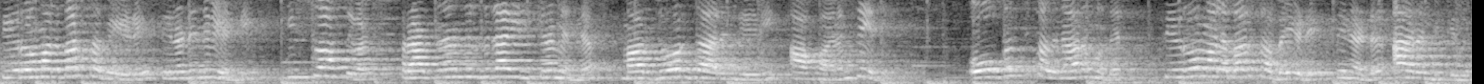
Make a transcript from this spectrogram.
സീറോ മലബാർ സഭയുടെ സിനഡിന് വേണ്ടി വിശ്വാസികൾ പ്രാർത്ഥനാ നിരതരായിരിക്കണമെന്ന് മാർ ജോർജ് ആലഞ്ചേരി ആഹ്വാനം ചെയ്തു. ഓഗസ്റ്റ് പതിനാറ് മുതൽ സീറോ മലബാർ സഭയുടെ സിനഡ് ആരംഭിക്കുന്നു.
